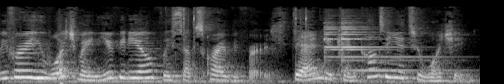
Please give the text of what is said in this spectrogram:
before you watch my new video, please subscribe first. Then you can continue to watching.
